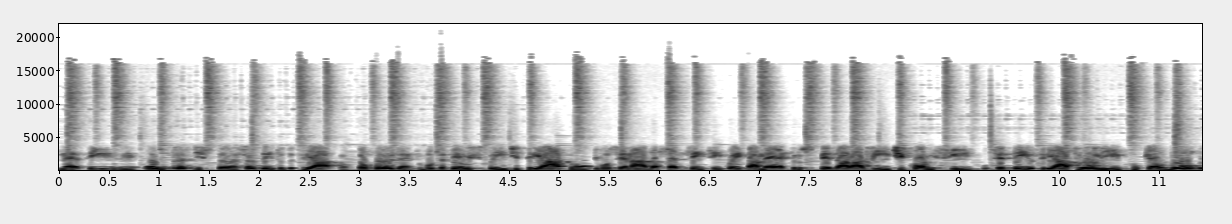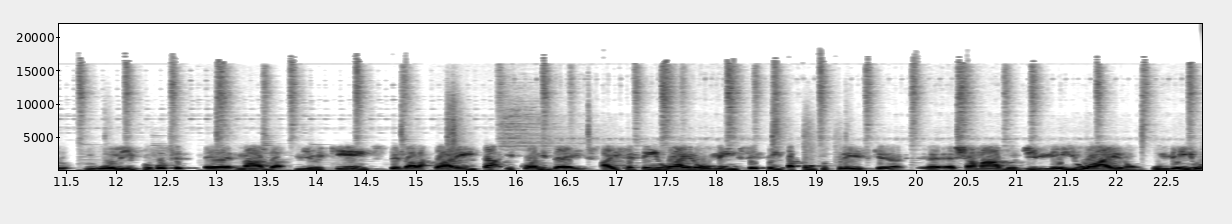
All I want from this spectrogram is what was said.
né, tem outras distâncias dentro do triatlon. Então, por exemplo, você tem o sprint triatlon que você nada 750 metros, pedala 20 e corre 5. Você tem o triatlon olímpico que é o dobro. O olímpico você é, nada 1.500, pedala 40 e corre 10. Aí você tem o Ironman 70.3, que é, é, é, chamado de meio Iron. O meio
